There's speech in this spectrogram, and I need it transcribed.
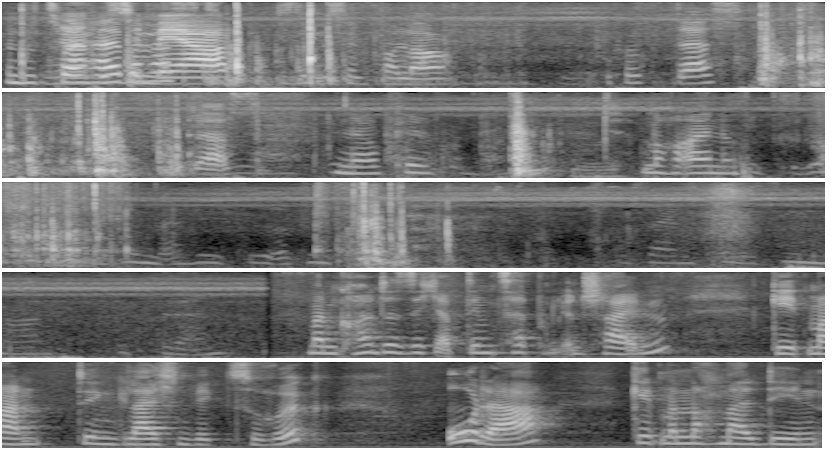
Wenn du zwei ja, ein halbe bisschen hast. mehr. Die sind ein bisschen voller. Guck, das. Das. Ja, okay. Ich hab noch eine. Man konnte sich ab dem Zeitpunkt entscheiden, geht man den gleichen Weg zurück oder geht man nochmal den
